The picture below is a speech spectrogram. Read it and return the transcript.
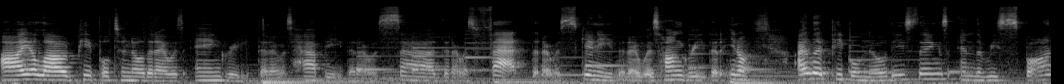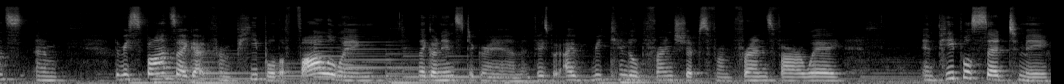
I allowed people to know that I was angry, that I was happy, that I was sad, that I was fat, that I was skinny, that I was hungry, that, you know, I let people know these things and the response, and the response I got from people, the following, like on Instagram and Facebook, I rekindled friendships from friends far away. And people said to me,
